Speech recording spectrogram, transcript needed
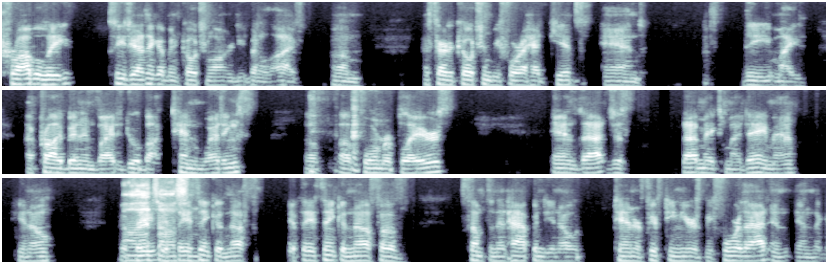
probably CJ. I think I've been coaching longer than you've been alive. Um, I started coaching before I had kids, and the my I've probably been invited to about 10 weddings of, of former players. And that just, that makes my day, man. You know, if, oh, they, if awesome. they think enough, if they think enough of something that happened, you know, 10 or 15 years before that, and, and the,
